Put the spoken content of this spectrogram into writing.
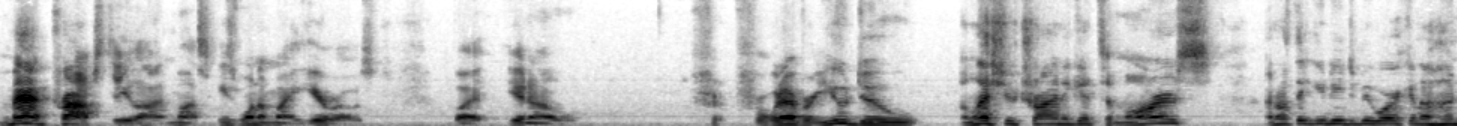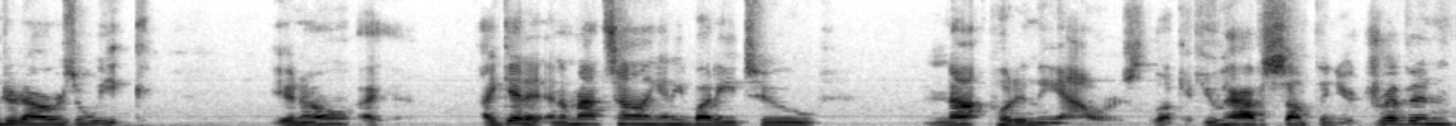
mad props to Elon Musk. He's one of my heroes. But, you know, for, for whatever you do, unless you're trying to get to Mars, I don't think you need to be working 100 hours a week. You know, I, I get it. And I'm not telling anybody to not put in the hours. Look, if you have something you're driven,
